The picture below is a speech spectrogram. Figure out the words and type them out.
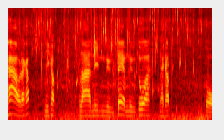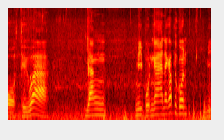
ข้าวนะครับนี่ครับปลานินหนึ่งแต้มหนึ่งตัวนะครับ ก็ถือว่ายังมีผลงานนะครับทุกคนมี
